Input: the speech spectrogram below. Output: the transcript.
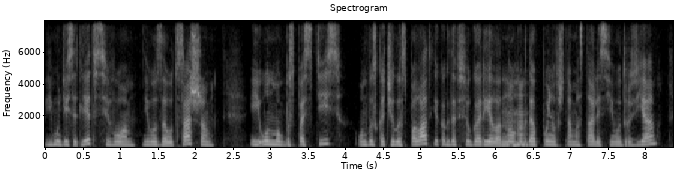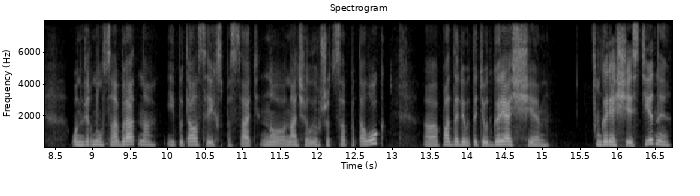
ему 10 лет всего, его зовут Саша, и он мог бы спастись. Он выскочил из палатки, когда все горело, но угу. когда понял, что там остались его друзья, он вернулся обратно и пытался их спасать. Но начал рушиться потолок, э, падали вот эти вот горящие, горящие стены,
